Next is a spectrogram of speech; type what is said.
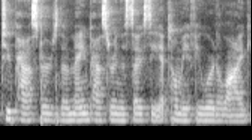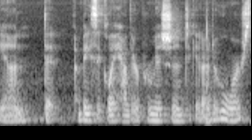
two pastors, the main pastor and the associate, told me if you were to lie again, basically had their permission to get a divorce.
